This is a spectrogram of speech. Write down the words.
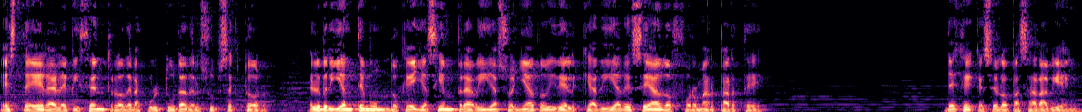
Este era el epicentro de la cultura del subsector, el brillante mundo que ella siempre había soñado y del que había deseado formar parte. Dejé que se lo pasara bien.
